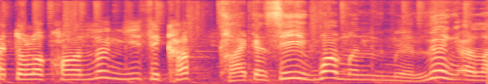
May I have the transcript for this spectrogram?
น์ตัวละครเรื่องนี้สิครับทายกันซิว่ามันเหมือนเรื่องอะไร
